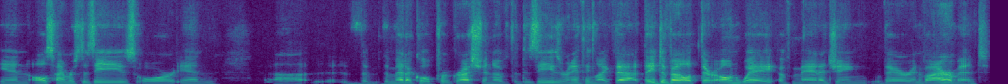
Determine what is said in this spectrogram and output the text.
in Alzheimer's disease or in uh, the, the medical progression of the disease or anything like that. They developed their own way of managing their environment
